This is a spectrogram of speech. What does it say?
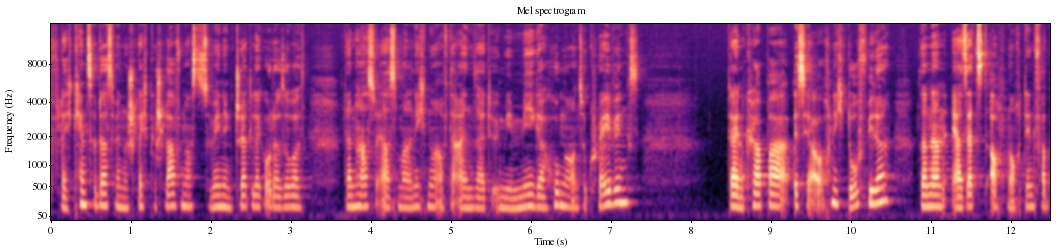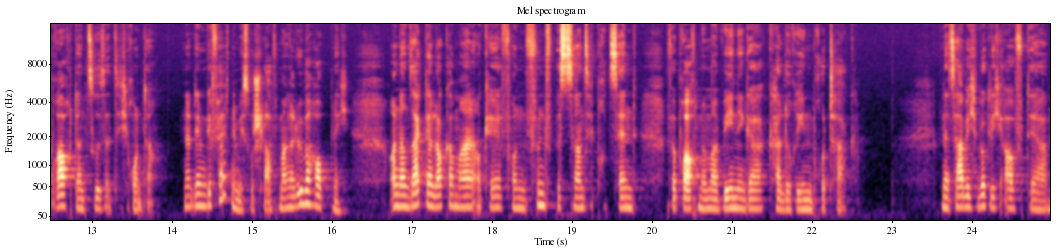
vielleicht kennst du das, wenn du schlecht geschlafen hast, zu wenig Jetlag oder sowas, dann hast du erstmal nicht nur auf der einen Seite irgendwie mega Hunger und so Cravings. Dein Körper ist ja auch nicht doof wieder, sondern er setzt auch noch den Verbrauch dann zusätzlich runter. Ja, dem gefällt nämlich so Schlafmangel überhaupt nicht. Und dann sagt er locker mal, okay, von 5 bis 20 Prozent verbrauchen wir mal weniger Kalorien pro Tag. Und jetzt habe ich wirklich auf der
